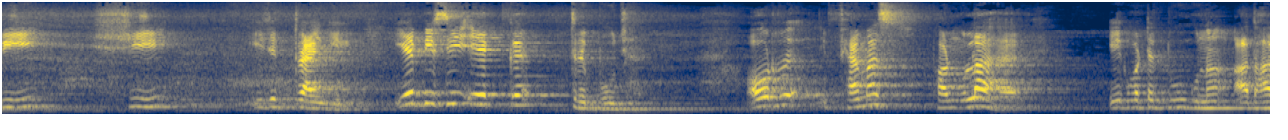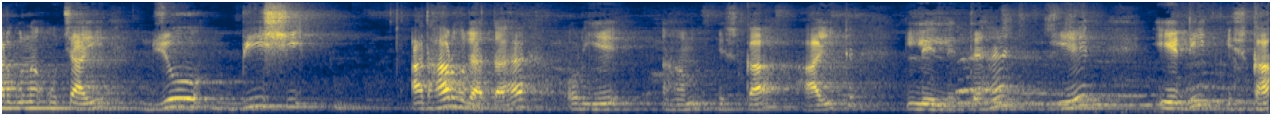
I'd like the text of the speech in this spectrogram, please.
B C is a triangle A B C एक त्रिभुज है और फ़ेमस फार्मूला है एक बटे दो गुना आधार गुना ऊंचाई, जो बी सी आधार हो जाता है, और ये हम इसका हाइट ले लेते हैं। ये ए डी इसका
